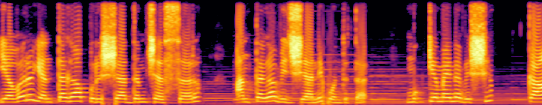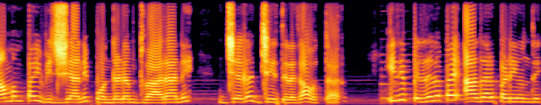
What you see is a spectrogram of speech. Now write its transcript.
ఎవరు ఎంతగా పురుషార్థం చేస్తారో అంతగా విజయాన్ని పొందుతారు. ముఖ్యమైన విషయం కామంపై విజయాన్ని పొందడం ద్వారానే జగజ్జీతులుగా అవుతారు. ఇది పిల్లలపై ఆధారపడి ఉంది.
